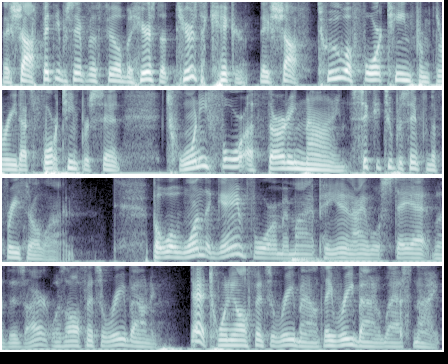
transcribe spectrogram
They shot 50% from the field, but here's the here's the kicker. They shot 2 of 14 from 3. That's 14%. 24 of 39, 62% from the free throw line. But what won the game for them, in my opinion, and I will stay at with this, was offensive rebounding. They had 20 offensive rebounds. They rebounded last night.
